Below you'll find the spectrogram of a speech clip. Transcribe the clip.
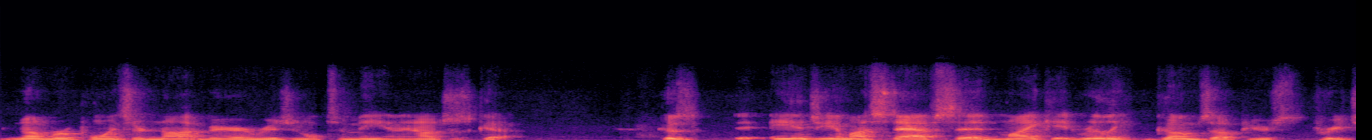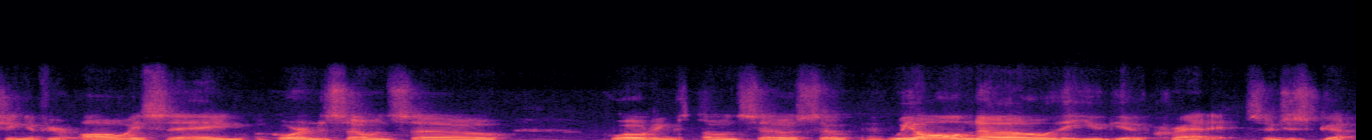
number of points are not very original to me, and then I'll just go. Because Angie and my staff said, Mike, it really gums up your preaching if you're always saying, according to so and so, quoting so and so. So we mm-hmm. all know that you give credit. So just go.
